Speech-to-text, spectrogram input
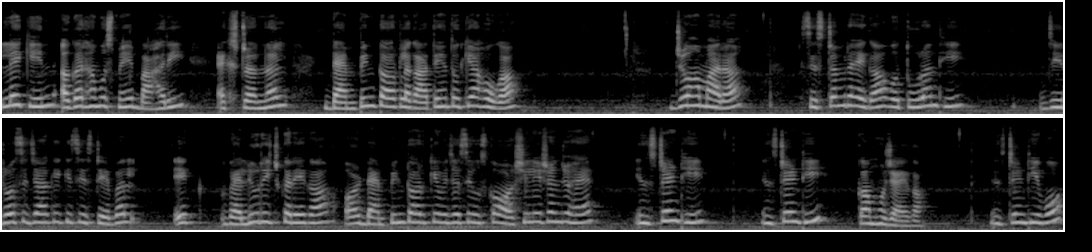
लेकिन अगर हम उसमें बाहरी एक्सटर्नल डैम्पिंग टॉर्क लगाते हैं तो क्या होगा? जो हमारा सिस्टम रहेगा, वो तुरंत ही ज़ीरो से जाके किसी स्टेबल एक वैल्यू रीच करेगा और डैम्पिंग टॉर्क की वजह से उसका ऑसिलेशन जो है इंस्टेंट ही इंस्टेंट ही कम हो जाएगा। इंस्टेंट ही वो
